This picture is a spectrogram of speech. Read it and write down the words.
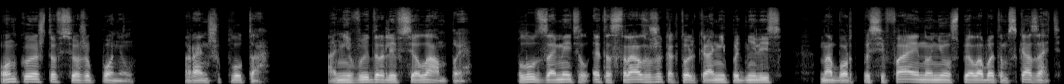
он кое-что все же понял. Раньше плута. Они выдрали все лампы. Плут заметил это сразу же, как только они поднялись на борт Пасифаи, но не успел об этом сказать.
